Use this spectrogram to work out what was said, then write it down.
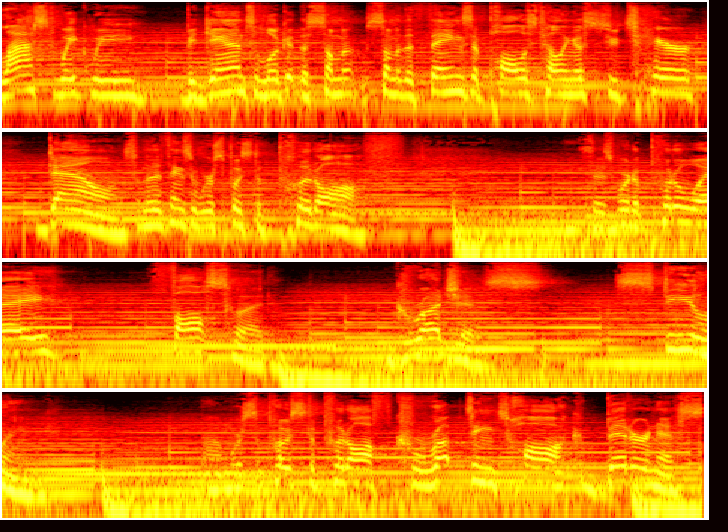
Last week, we began to look at the, some, some of the things that Paul is telling us to tear down, some of the things that we're supposed to put off. He says we're to put away falsehood, grudges, stealing. Um, we're supposed to put off corrupting talk, bitterness,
